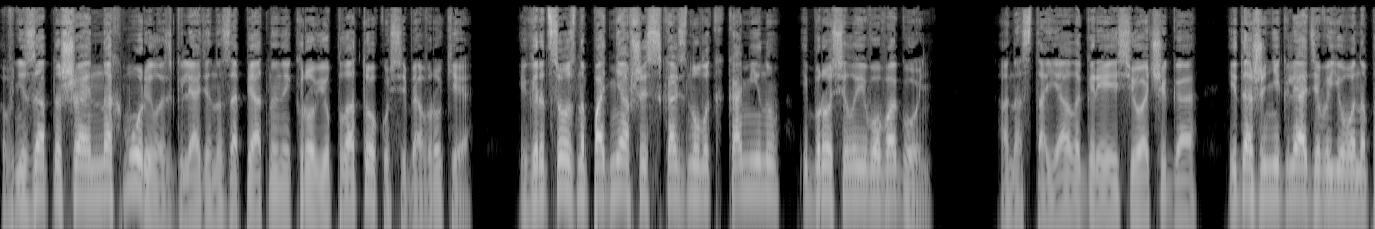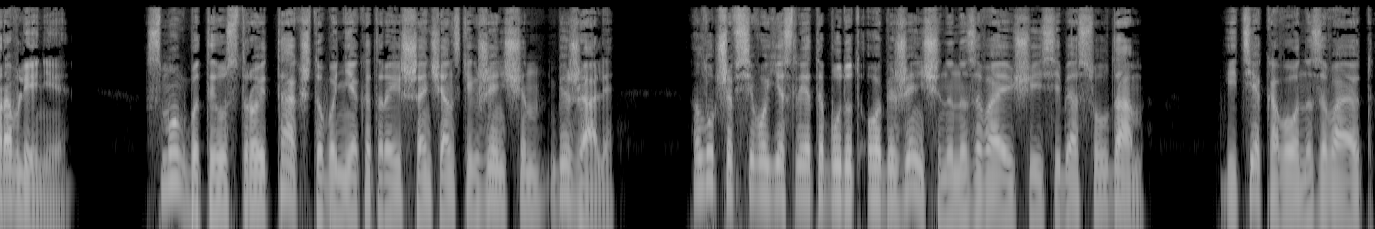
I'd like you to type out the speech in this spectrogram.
Внезапно Шайн нахмурилась, глядя на запятнанный кровью платок у себя в руке, и, грациозно поднявшись, скользнула к камину и бросила его в огонь. Она стояла, греясь у очага, и даже не глядя в его направление. Смог бы ты устроить так, чтобы некоторые из шанчанских женщин бежали? Лучше всего, если это будут обе женщины, называющие себя Сулдам, и те, кого называют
